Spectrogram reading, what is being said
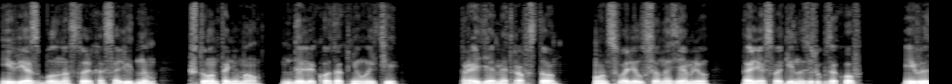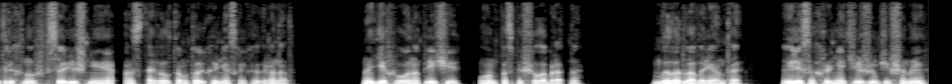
и вес был настолько солидным, что он понимал, далеко так не уйти. Пройдя метров сто, он свалился на землю, полез в один из рюкзаков и, вытряхнув все лишнее, оставил там только несколько гранат. Надев его на плечи, он поспешил обратно. Было два варианта. Или сохранять режим тишины,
